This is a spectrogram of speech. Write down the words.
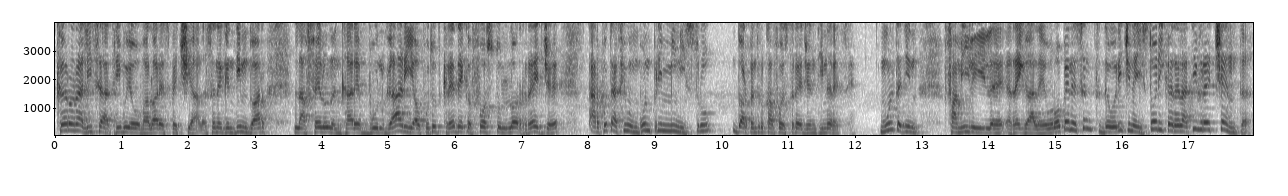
cărora li se atribuie o valoare specială. Să ne gândim doar la felul în care bulgarii au putut crede că fostul lor rege ar putea fi un bun prim-ministru doar pentru că a fost rege în tinerețe. Multe din familiile regale europene sunt de origine istorică relativ recentă.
